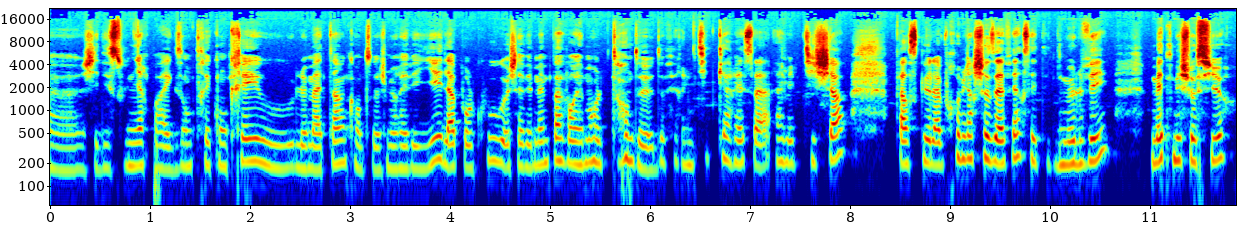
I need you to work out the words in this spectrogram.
Euh, j'ai des souvenirs, par exemple, très concrets où le matin, quand je me réveillais, là, pour le coup, j'avais même pas vraiment le temps de, faire une petite caresse à, mes petits chats, parce que la première chose à faire, c'était de me lever, mettre mes chaussures,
